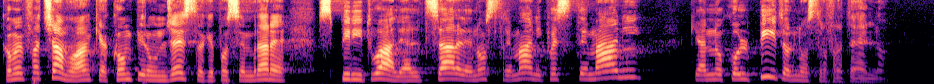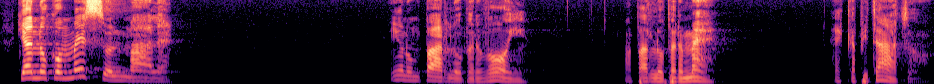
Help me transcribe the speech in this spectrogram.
Come facciamo anche a compiere un gesto che può sembrare spirituale, alzare le nostre mani, queste mani che hanno colpito il nostro fratello, che hanno commesso il male? Io non parlo per voi, ma parlo per me. È capitato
